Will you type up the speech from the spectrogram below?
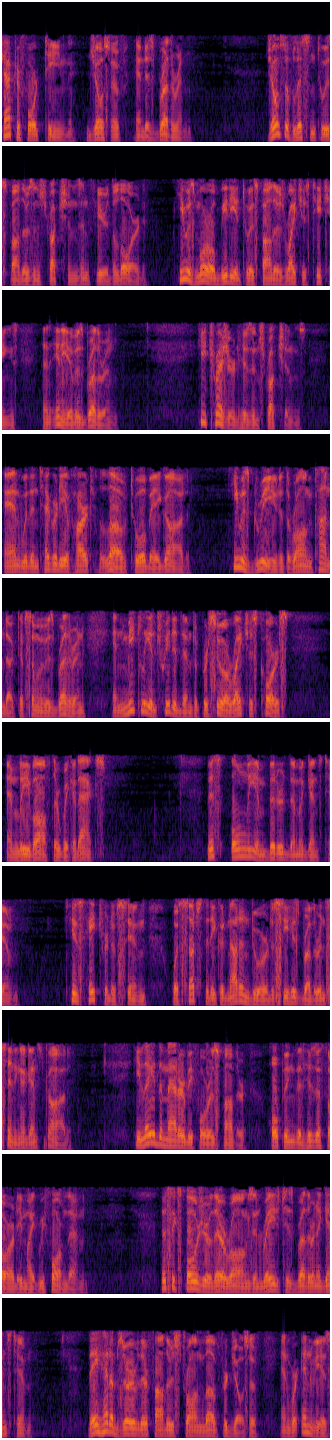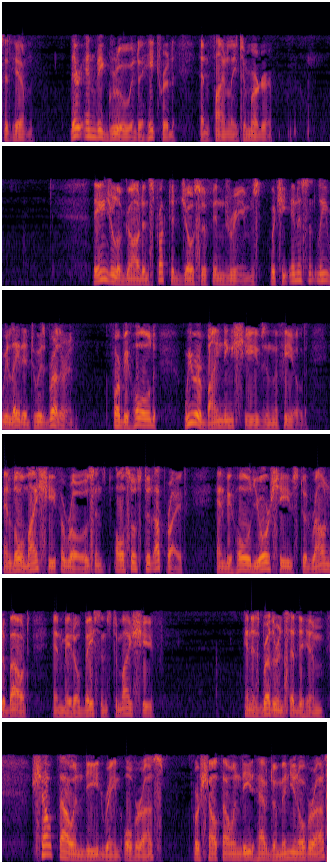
Chapter 14 Joseph and his brethren. Joseph listened to his father's instructions and feared the Lord. He was more obedient to his father's righteous teachings than any of his brethren. He treasured his instructions, and with integrity of heart loved to obey God. He was grieved at the wrong conduct of some of his brethren, and meekly entreated them to pursue a righteous course and leave off their wicked acts. This only embittered them against him. His hatred of sin was such that he could not endure to see his brethren sinning against God. He laid the matter before his father, hoping that his authority might reform them. This exposure of their wrongs enraged his brethren against him. They had observed their father's strong love for Joseph and were envious at him. Their envy grew into hatred and finally to murder. The angel of God instructed Joseph in dreams, which he innocently related to his brethren. For behold, we were binding sheaves in the field, and lo, my sheaf arose and also stood upright, and behold, your sheaves stood round about and made obeisance to my sheaf. And his brethren said to him, Shalt thou indeed reign over us, or shalt thou indeed have dominion over us?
